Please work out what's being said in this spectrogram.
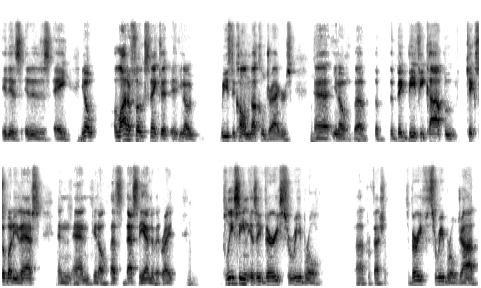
it is it is a you know a lot of folks think that you know we used to call them knuckle draggers. Hmm. Uh, you know the, the the big beefy cop who kicks somebody's ass and and you know that's that's the end of it, right? Mm-hmm. Policing is a very cerebral uh, profession. It's a very cerebral job.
